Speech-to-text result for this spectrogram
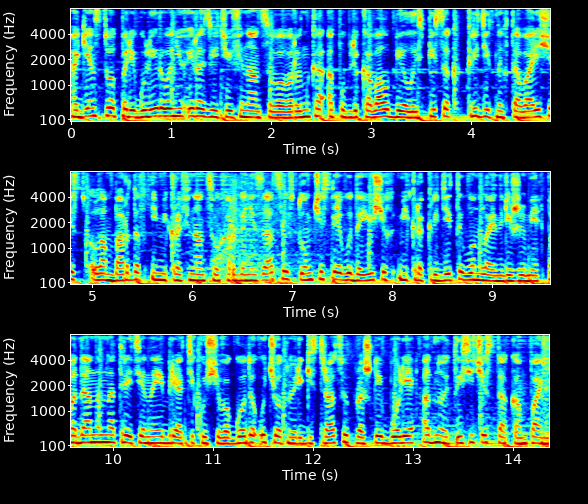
Агентство по регулированию и развитию финансового рынка опубликовал белый список кредитных товариществ, ломбардов и микрофинансовых организаций, в том числе выдающих микрокредиты в онлайн-режиме. По данным на 3 ноября текущего года учетную регистрацию прошли более 1100 компаний.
